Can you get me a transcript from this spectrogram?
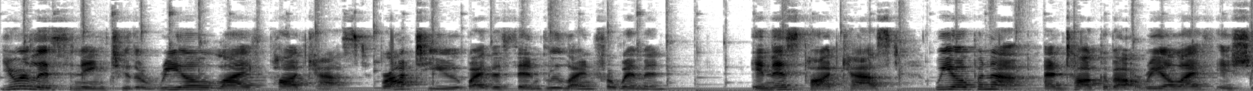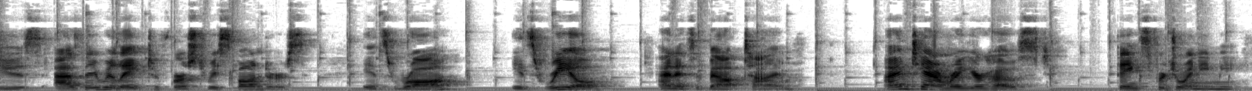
You're listening to the Real Life Podcast brought to you by the Thin Blue Line for Women. In this podcast, we open up and talk about real life issues as they relate to first responders. It's raw, it's real, and it's about time. I'm Tamara, your host. Thanks for joining me.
